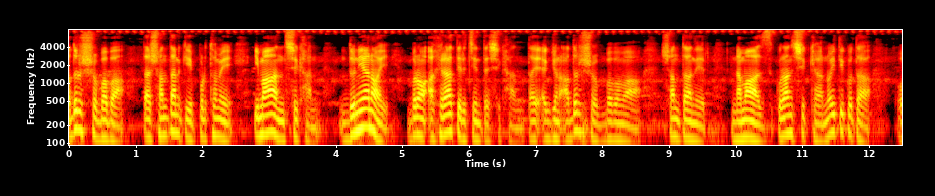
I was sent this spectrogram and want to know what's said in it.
আদর্শ বাবা তার সন্তানকে প্রথমে ইমান শেখান। দুনিয়া নয় বরং আখিরাতের চিন্তা শেখান। তাই একজন আদর্শ বাবা মা সন্তানের নামাজ, কোরআন শিক্ষা, নৈতিকতা ও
